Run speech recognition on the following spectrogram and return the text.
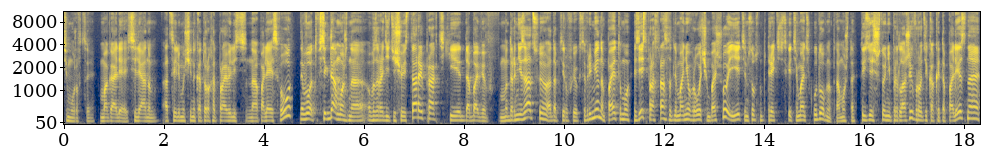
тимуровцы помогали селянам, отцы или мужчины, которых отправились на поля СВО. Вот, всегда можно возродить еще и старые практики, добавив модернизацию, адаптировав ее к современным, поэтому здесь пространство для маневра очень большое, и этим, собственно, патриотическая тематика удобна, потому что ты здесь что не предложи, вроде как это полезно,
